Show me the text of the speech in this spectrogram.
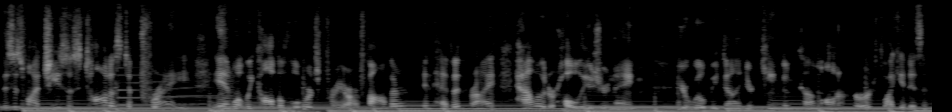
This is why Jesus taught us to pray in what we call the Lord's Prayer Our Father in heaven, right? Hallowed or holy is your name. Your will be done, your kingdom come on earth like it is in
